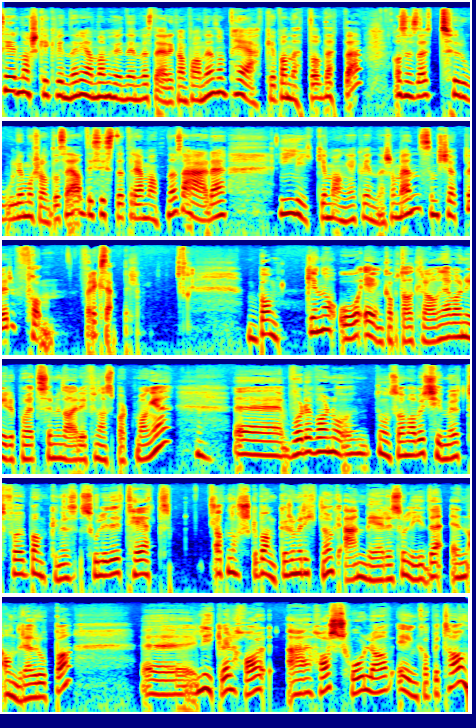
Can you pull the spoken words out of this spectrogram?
til norske kvinner gjennom Hun investerer-kampanjen, som peker på nettopp dette. Og syns det er utrolig morsomt å se at de siste tre månedene så er det like mange kvinner som menn som kjøper fond, f.eks. Bankene og egenkapitalkravene. Jeg var nylig på et seminar i Finansdepartementet mm. eh, hvor det var noen, noen som var bekymret for bankenes soliditet. At norske banker, som riktignok er mer solide enn andre i Europa, eh, likevel har, er, har, så lav egenkapital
